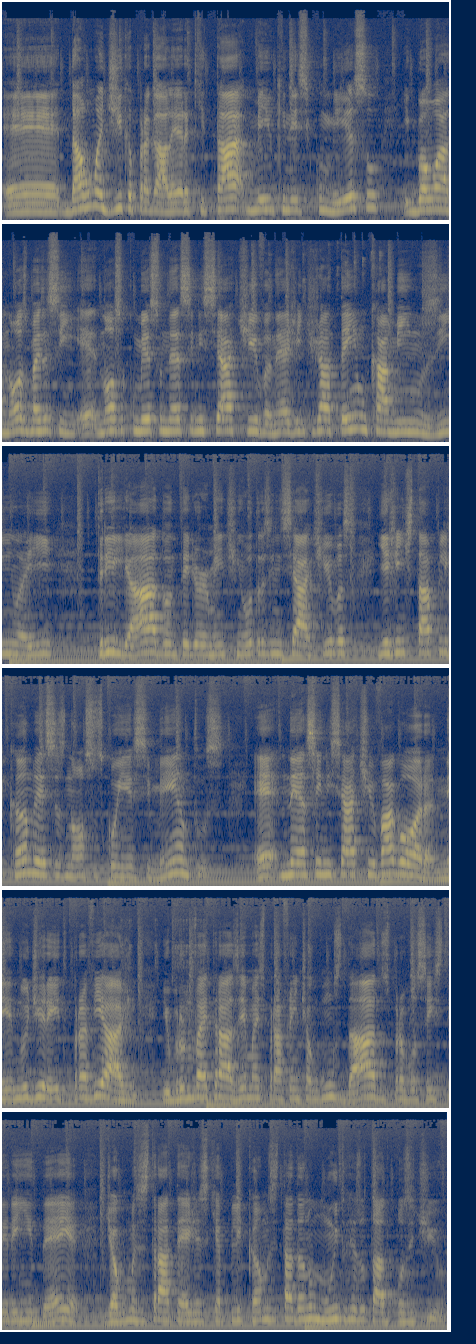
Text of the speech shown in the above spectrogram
É, dá uma dica pra galera que tá meio que nesse começo, igual a nós, mas assim, é nosso começo nessa iniciativa, né? A gente já tem um caminhozinho aí trilhado anteriormente em outras iniciativas e a gente está aplicando esses nossos conhecimentos é, nessa iniciativa agora, no direito para viagem. E o Bruno vai trazer mais para frente alguns dados para vocês terem ideia de algumas estratégias que aplicamos e está dando muito resultado positivo.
